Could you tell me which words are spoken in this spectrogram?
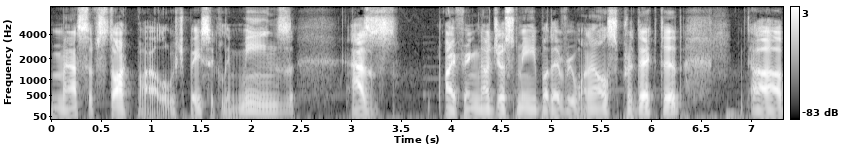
massive stockpile, which basically means, as I think not just me but everyone else predicted, uh,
